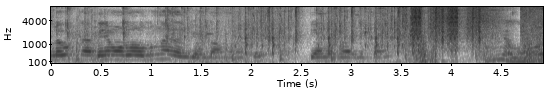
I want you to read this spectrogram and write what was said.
bu lavuk ne- benim orada olduğumu nereden gördü amına koyayım? Bir anda geldi falan. Bilmiyorum o.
